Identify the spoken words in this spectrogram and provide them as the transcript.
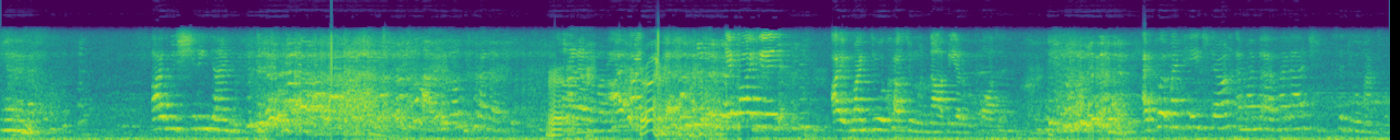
I was shitting diamonds. If I did, I, my duo costume would not be out of a closet. I put my page down and my, uh, my badge said Duo Maxwell.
